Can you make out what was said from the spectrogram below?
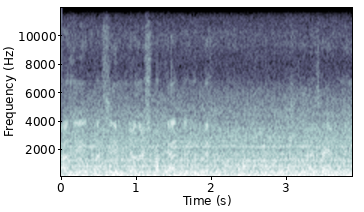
아직 아침 8시밖에 안 됐는데. 잘 차입네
